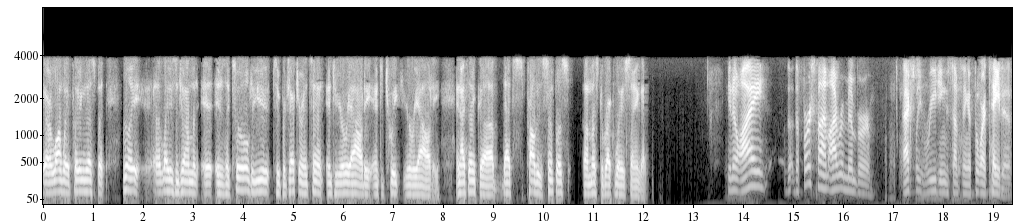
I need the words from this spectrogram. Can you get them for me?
or a long way of putting this, but really, uh, ladies and gentlemen, it is a tool to you to project your intent into your reality and to tweak your reality. And I think uh, that's probably the simplest, uh, most direct way of saying it. You know, I the, the first time I remember actually reading something authoritative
